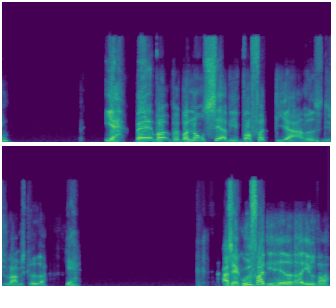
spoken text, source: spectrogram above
Ikke? Ja, hvad, hvor, hvor- hvornår ser vi, hvorfor de er anderledes end de solamiske ridder? Ja. Altså, jeg går ud fra, at de hader elver.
